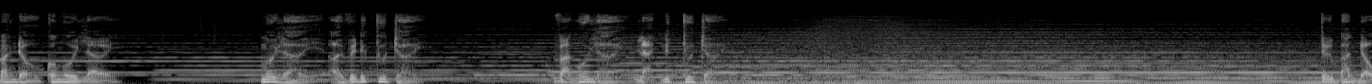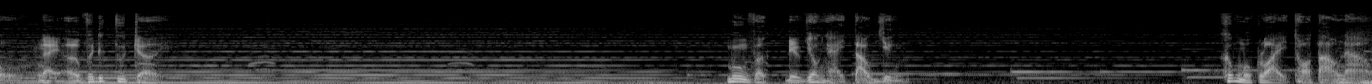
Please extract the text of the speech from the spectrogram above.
Ban đầu có ngôi lời. Ngôi lời ở với Đức Chúa Trời. Và ngôi lời là Đức Chúa Trời. Từ ban đầu, Ngài ở với Đức Chúa Trời. Muôn vật đều do Ngài tạo dựng. Không một loài thọ tạo nào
